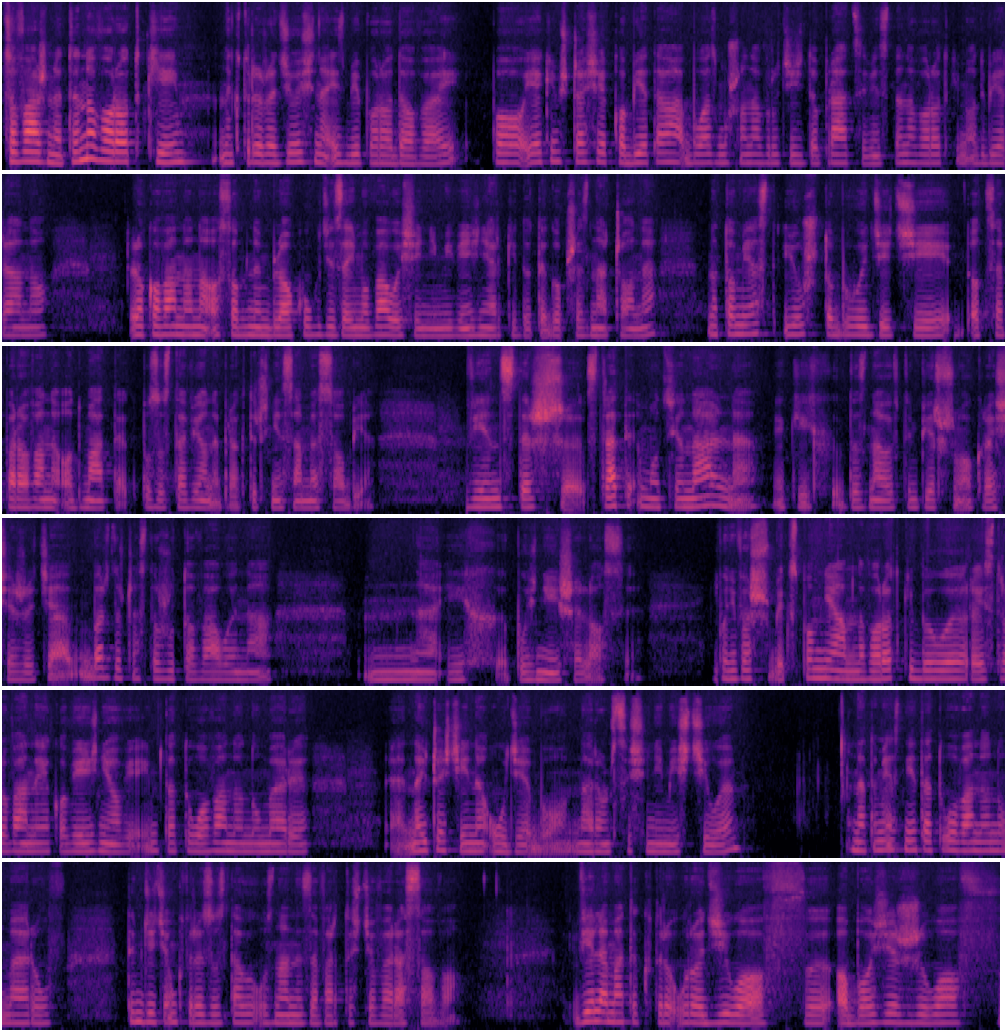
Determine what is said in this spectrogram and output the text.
co ważne, te noworodki, które rodziły się na izbie porodowej, po jakimś czasie kobieta była zmuszona wrócić do pracy, więc te noworodki odbierano lokowano na osobnym bloku, gdzie zajmowały się nimi więźniarki do tego przeznaczone. Natomiast już to były dzieci odseparowane od matek, pozostawione praktycznie same sobie. Więc też straty emocjonalne, jakich doznały w tym pierwszym okresie życia, bardzo często rzutowały na, na ich późniejsze losy. Ponieważ, jak wspomniałam, noworodki były rejestrowane jako więźniowie, im tatuowano numery e, najczęściej na udzie, bo na rączce się nie mieściły. Natomiast nie tatuowano numerów tym dzieciom, które zostały uznane za wartościowe rasowo. Wiele matek, które urodziło w obozie, żyło w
